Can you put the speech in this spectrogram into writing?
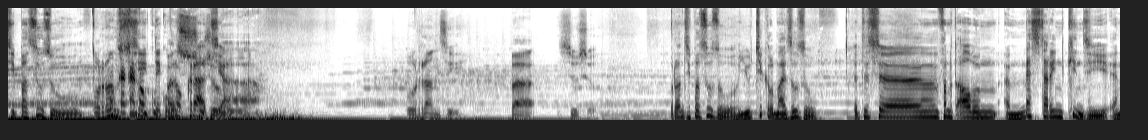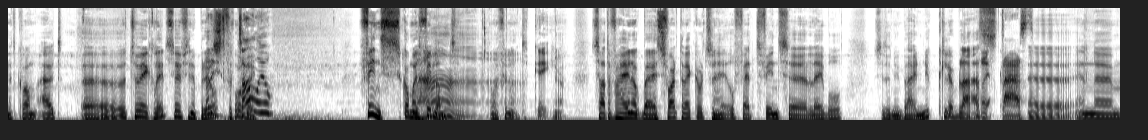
Oranzi Pazuzu. Oranzi Technocratia. Oranzi Pazuzu. Oranzi Pazuzu. You tickle my Zuzu. Het is eh, van het album Mestarin Kinsey. En het kwam uit eh, twee weken geleden, 17 april. Wat is het voor taal, joh? Fins, kwam uit Ah, Finland. Kwam uit Finland. Oké. Ja. Staat er voorheen ook bij Zwart Records, een heel vet Fins eh, label. Zit er nu bij Nuclear Blast. Oh ja, Blast. Eh, en ehm,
